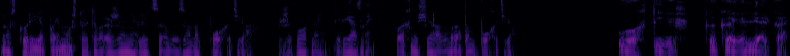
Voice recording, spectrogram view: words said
Но вскоре я пойму, что это выражение лица вызвано похотью. Животной, грязной, пахнущей развратом похотью. «Ох ты ж, какая лялька!»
